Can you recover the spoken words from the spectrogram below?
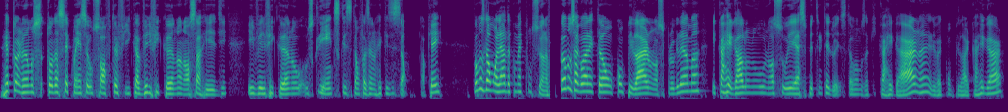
retornamos toda a sequência, o software fica verificando a nossa rede e verificando os clientes que estão fazendo requisição, tá ok? Vamos dar uma olhada como é que funciona. Vamos agora então compilar o nosso programa e carregá-lo no nosso ESP32. Então vamos aqui carregar, né? ele vai compilar carregar.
